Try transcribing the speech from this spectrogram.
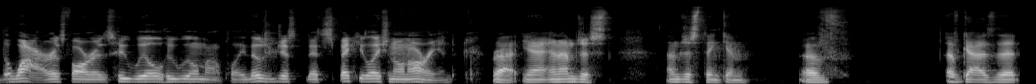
the wire as far as who will who will not play. Those are just that's speculation on our end. Right. Yeah, and I'm just I'm just thinking of of guys that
